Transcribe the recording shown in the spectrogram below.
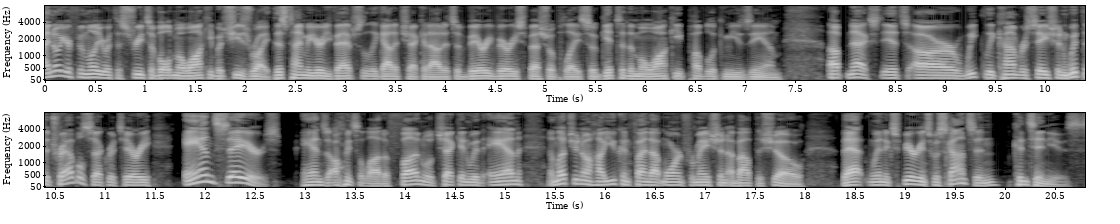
I know you're familiar with the streets of Old Milwaukee, but she's right. This time of year, you've absolutely got to check it out. It's a very, very special place. So get to the Milwaukee Public Museum. Up next, it's our weekly conversation with the travel secretary, Anne Sayers. Anne's always a lot of fun. We'll check in with Anne and let you know how you can find out more information about the show. That when Experience Wisconsin continues.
